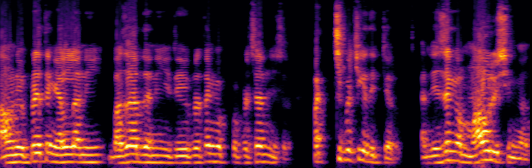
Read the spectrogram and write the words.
ఆమెను విపరీతంగా వెళ్ళని బజార్దని ఇది విపరీతంగా ప్రచారం చేశారు. పచ్చి పచ్చిగా తిట్టారు. అది నిజంగా మామూలు విషయం కాదు.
